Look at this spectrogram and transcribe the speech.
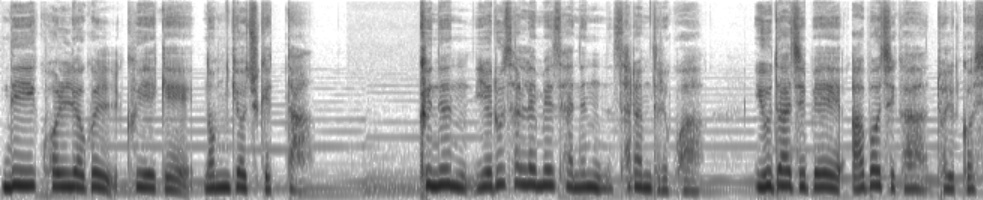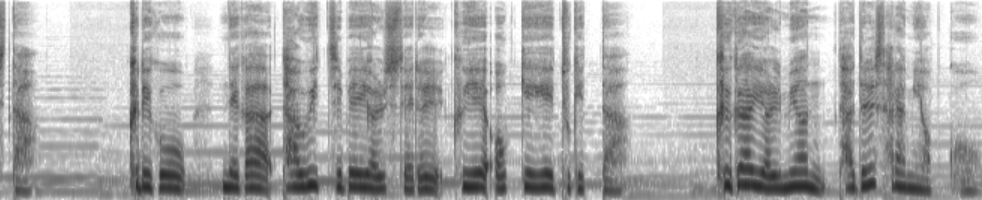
네 권력을 그에게 넘겨주겠다. 그는 예루살렘에 사는 사람들과 유다 집의 아버지가 될 것이다. 그리고 내가 다윗 집의 열쇠를 그의 어깨에 두겠다. 그가 열면 닫을 사람이 없고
